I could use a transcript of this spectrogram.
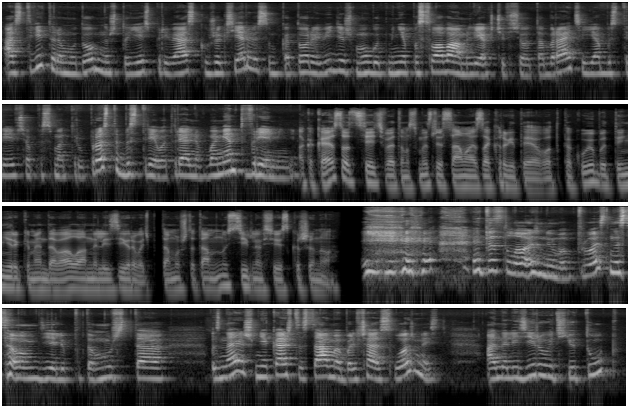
А с Твиттером удобно, что есть привязка уже к сервисам, которые, видишь, могут мне по словам легче все отобрать, и я быстрее все посмотрю. Просто быстрее, вот реально в момент времени. А какая соцсеть в этом смысле самая закрытая? Вот какую бы ты не рекомендовала анализировать? Потому что там, ну, сильно все искажено. Это сложный вопрос на самом деле, потому что, знаешь, мне кажется, самая большая сложность анализировать YouTube —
